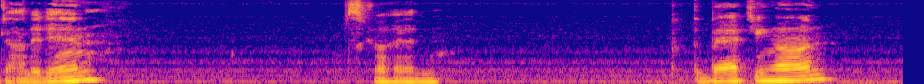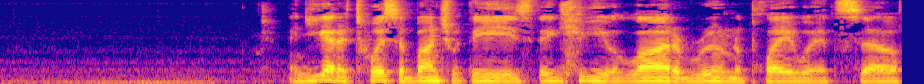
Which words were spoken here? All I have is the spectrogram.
Got it in. Let's go ahead and put the backing on. And you got to twist a bunch with these. They give you a lot of room to play with. So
